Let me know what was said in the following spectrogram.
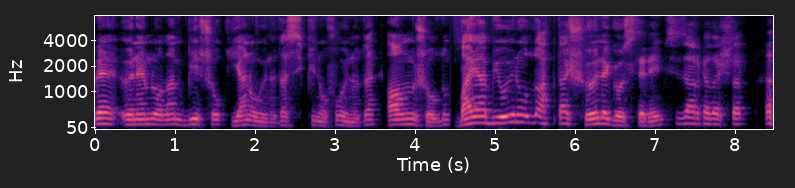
ve önemli olan birçok yan oyunu da spin-off oyunu da almış oldum. Baya bir oyun oldu. Hatta şöyle göstereyim size arkadaşlar.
